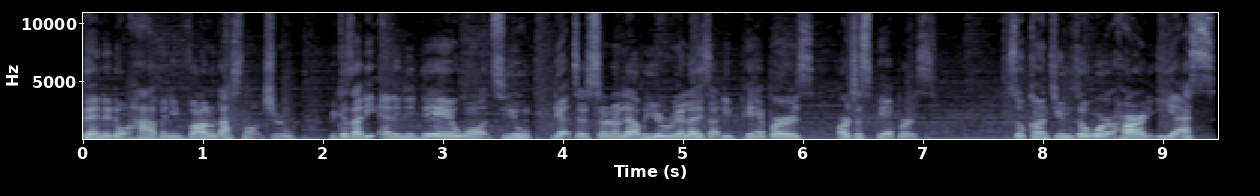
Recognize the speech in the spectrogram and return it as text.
then they don't have any value. That's not true. Because at the end of the day once you get to a certain level you realize that the papers are just papers so continue to work hard, yes,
